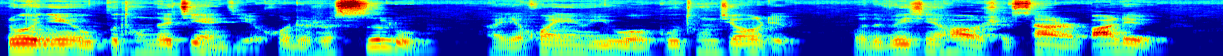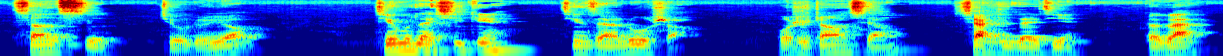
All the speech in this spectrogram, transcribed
如果您有不同的见解或者说思路啊，也欢迎与我沟通交流。我的微信号是三二八六三四九六幺。节目在西天，尽在路上。我是张翔，下期再见，拜拜。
